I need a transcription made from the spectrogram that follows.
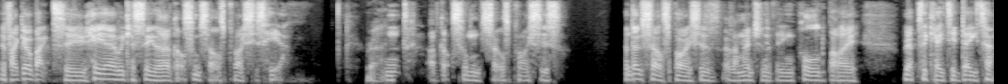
if I go back to here, we can see that I've got some sales prices here. Right. And I've got some sales prices. And those sales prices, as I mentioned, are being pulled by replicated data.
